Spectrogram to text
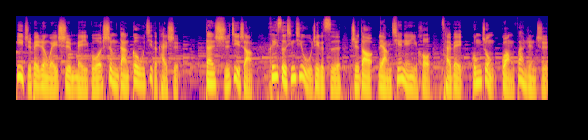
一直被认为是美国圣诞购物季的开始。但实际上，“黑色星期五”这个词直到两千年以后才被公众广泛认知。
